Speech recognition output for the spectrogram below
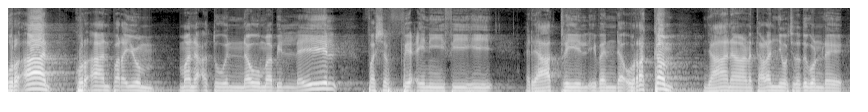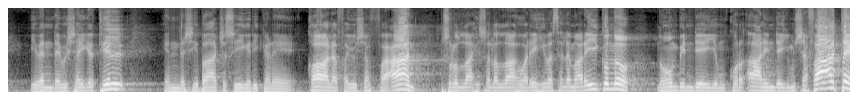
ഖുർആൻ ഖുർആൻ പറയും ഫീഹി. രാത്രിയിൽ ഇവന്റെ ഉറക്കം ഞാനാണ് തടഞ്ഞു വെച്ചത് അതുകൊണ്ട് ഇവന്റെ വിഷയത്തിൽ എന്റെ ശിപാർശ സ്വീകരിക്കണേ. ഖാല ഫയുഷഫആൻ റസൂലുള്ളാഹി സ്വല്ലല്ലാഹു അലൈഹി വസല്ലം അറിയിക്കുന്നു നോമ്പിന്റെയും ഖുർആാനിന്റെയും ഷഫാഅത്ത്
